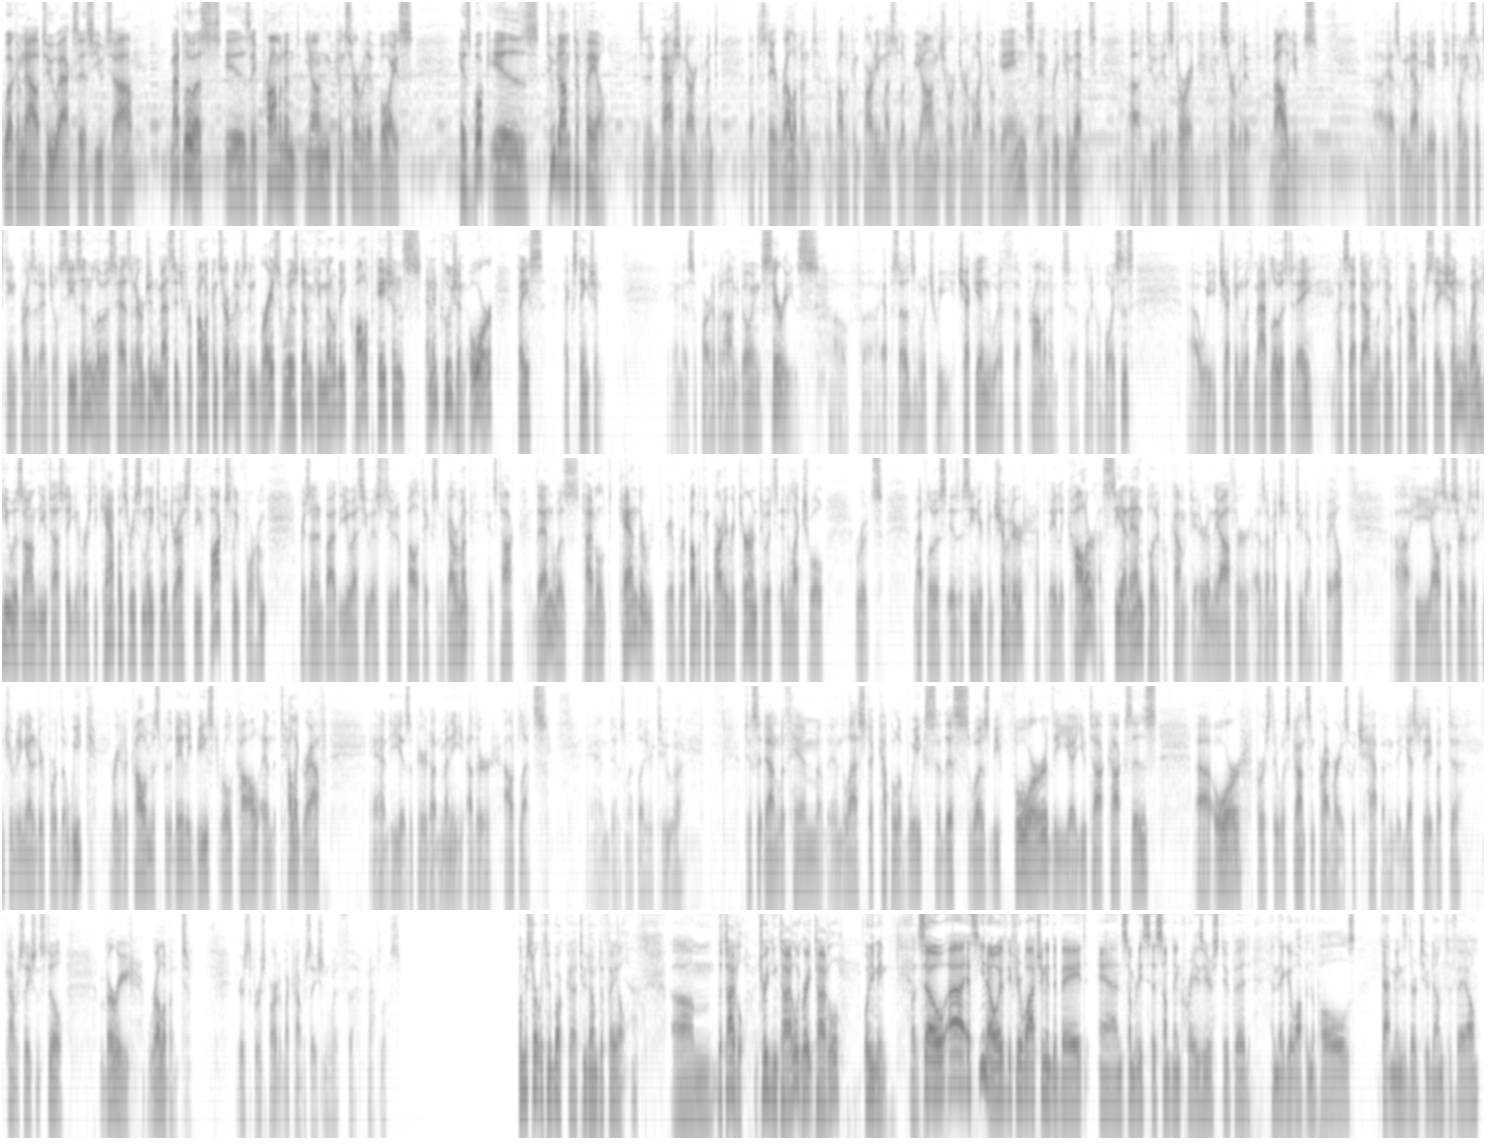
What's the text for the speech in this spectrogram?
Welcome now to Access Utah. Matt Lewis is a prominent young conservative voice. His book is Too Dumb to Fail. It's an impassioned argument that to stay relevant, the Republican Party must look beyond short term electoral gains and recommit uh, to historic conservative values. Uh, as we navigate the 2016 presidential season, Lewis has an urgent message for fellow conservatives embrace wisdom, humility, qualifications, and inclusion, or face extinction. And as a part of an ongoing series of uh, episodes in which we check in with uh, prominent uh, political voices, uh, we check in with Matt Lewis today. I sat down with him for conversation when he was on the Utah State University campus recently to address the Foxley Forum presented by the USU Institute of Politics and Government. His talk then was titled Can the Republican Party Return to Its Intellectual Roots? Matt Lewis is a senior contributor at the Daily Caller, a CNN political commentator, and the author, as I mentioned, of Too Dumb to Fail. Uh, he also serves as contributing editor for The Week, regular columnist for The Daily Beast, Roll Call, and The Telegraph, and he has appeared on many other outlets. And it was my pleasure to uh, to sit down with him in the last uh, couple of weeks. This was before the uh, Utah caucuses, uh, or of course the Wisconsin primaries, which happened yesterday. But conversation still very relevant. Here's the first part of my conversation with Matt Lewis. Let me start with your book, uh, Too Dumb to Fail. Um, the title, intriguing title, great title. What do you mean? so uh, it's you know if, if you're watching a debate and somebody says something crazy or stupid and they go up in the polls, that means they're too dumb to fail.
